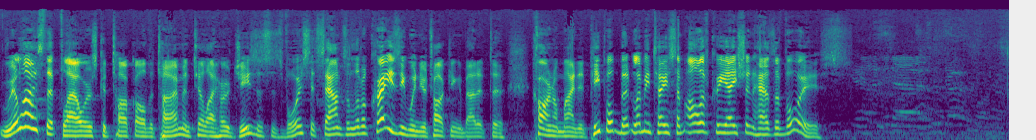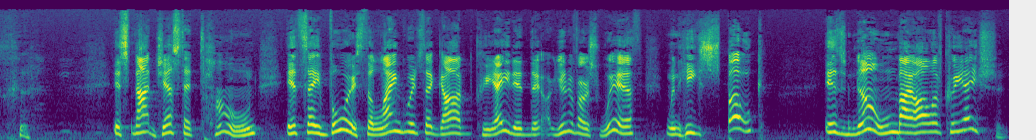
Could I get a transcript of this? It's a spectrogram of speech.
realized that flowers could talk all the time until I heard Jesus' voice. It sounds a little crazy when you're talking about it to carnal minded people, but let me tell you something all of creation has a voice. it's not just a tone, it's a voice. The language that God created the universe with when He spoke is known by all of creation.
